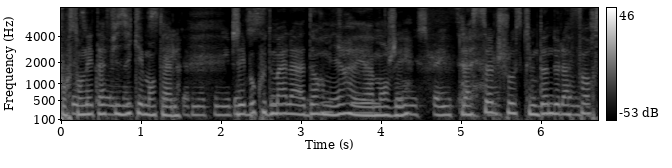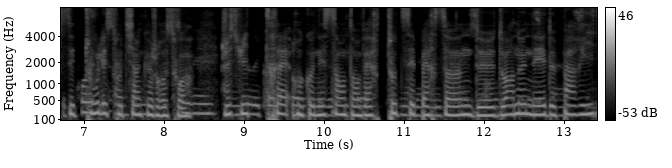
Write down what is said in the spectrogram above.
pour son état physique et mental. J'ai beaucoup de mal à dormir et à manger. La seule chose qui me donne de la force, c'est tous les soutiens que je reçois. Je suis très reconnaissante envers toutes ces personnes de Douarnenez, de Paris,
